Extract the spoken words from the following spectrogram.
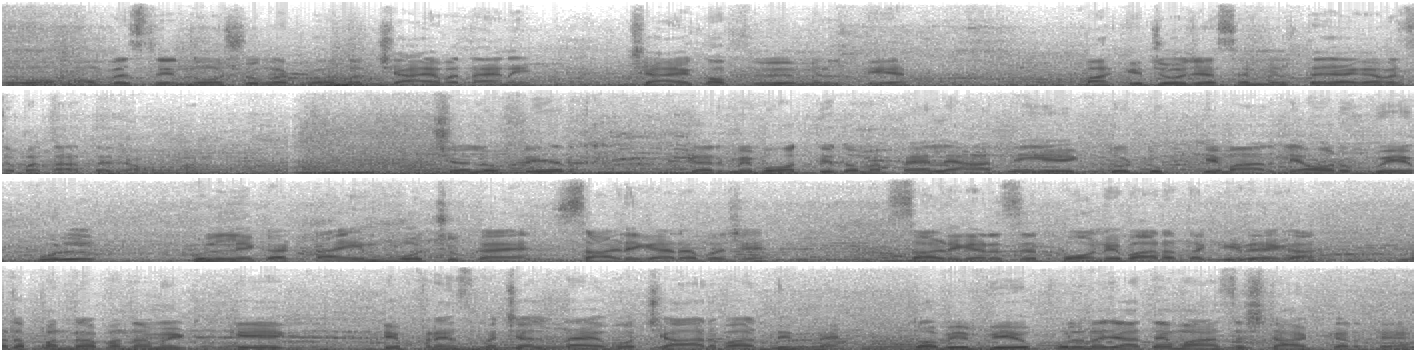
वो ऑब्वियसली नो शुगर पे वो तो चाय बताया नहीं। चाय कॉफ़ी भी मिलती है। बाकी जो जैसे मिलते जाएगा, वैसे बताते जाऊँगा। चलो फिर, गर्मी बहुत थी तो मैं पहले आते ही एक दो डुबकी मार लिया और वे पुल खुलने का टाइम हो चुका है, साढ़े ग्यारह बजे। साढ़े ग्यारह से पौने बारह तक ही रहेगा। मतलब पंद्रह पंद्रह मिनट के डिफरेंस में चलता है वो चार बार दिन में। तो अभी वेव पुल में जाते हैं, वहाँ से स्टार्ट करते हैं।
